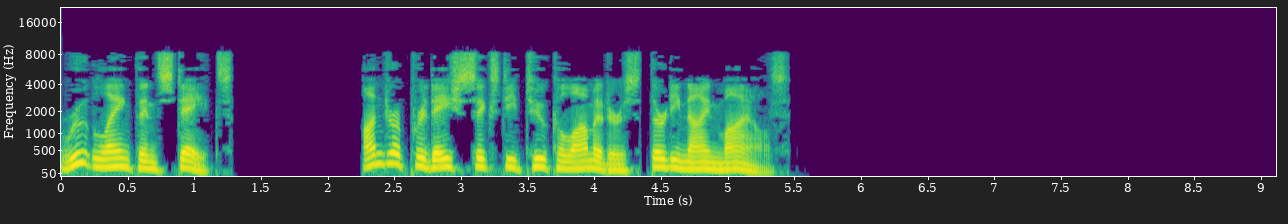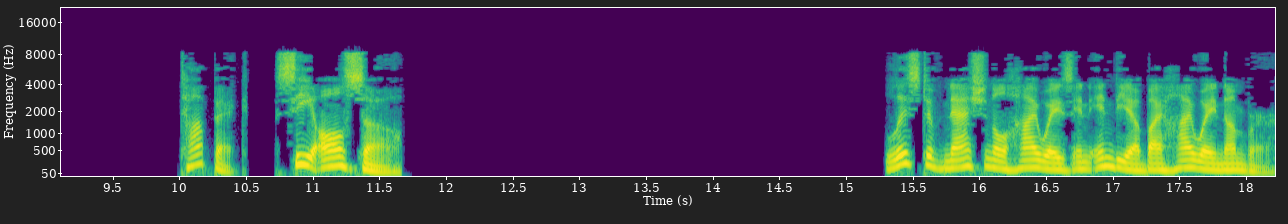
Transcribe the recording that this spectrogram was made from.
Route length in states Andhra Pradesh 62 km 39 miles. See also List of national highways in India by highway number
